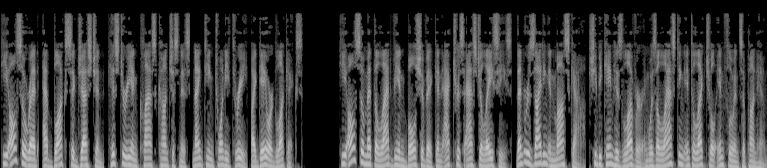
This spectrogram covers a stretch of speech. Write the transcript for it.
He also read, at Bloch's suggestion, History and Class Consciousness 1923 by Georg Lukács. He also met the Latvian Bolshevik and actress Asja Lācis, then residing in Moscow, she became his lover and was a lasting intellectual influence upon him.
